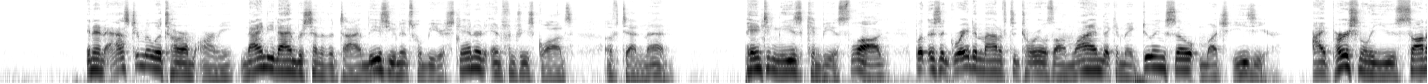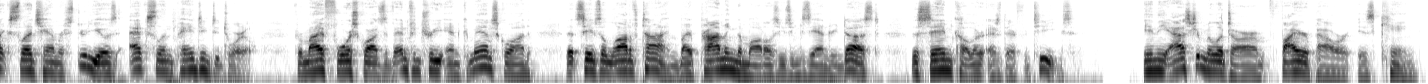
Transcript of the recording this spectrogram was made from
In an Astra Militarum army, 99% of the time these units will be your standard infantry squads of 10 men. Painting these can be a slog, but there's a great amount of tutorials online that can make doing so much easier. I personally use Sonic Sledgehammer Studios' excellent painting tutorial, for my four squads of infantry and command squad that saves a lot of time by priming the models using Zandri Dust, the same color as their fatigues. In the Astra Militarum, firepower is king.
